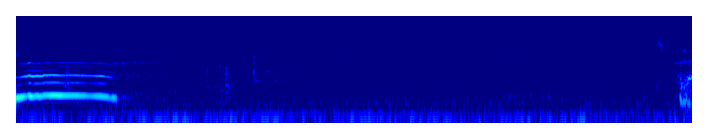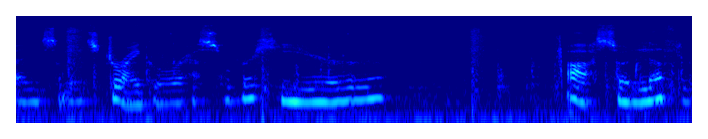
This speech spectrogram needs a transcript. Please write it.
Uh, let's put in some of this dry grass over here. Ah, so lovely.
